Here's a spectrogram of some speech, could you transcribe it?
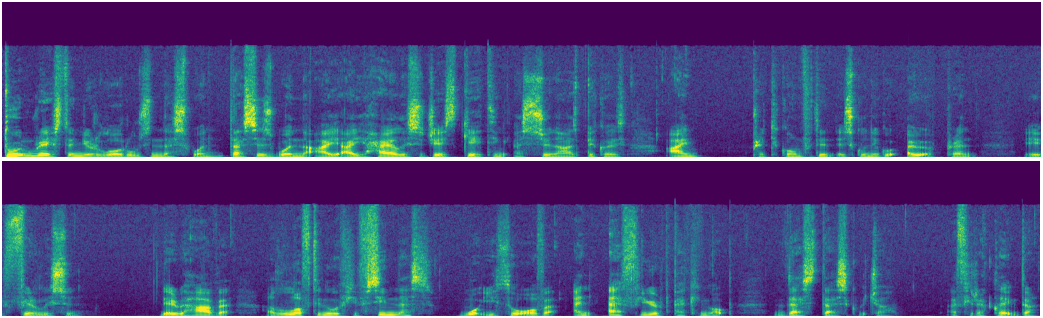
Don't rest on your laurels in this one. This is one that I, I highly suggest getting as soon as because I'm pretty confident it's going to go out of print uh, fairly soon. There we have it. I'd love to know if you've seen this, what you thought of it, and if you're picking up this disc, which I, if you're a collector,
